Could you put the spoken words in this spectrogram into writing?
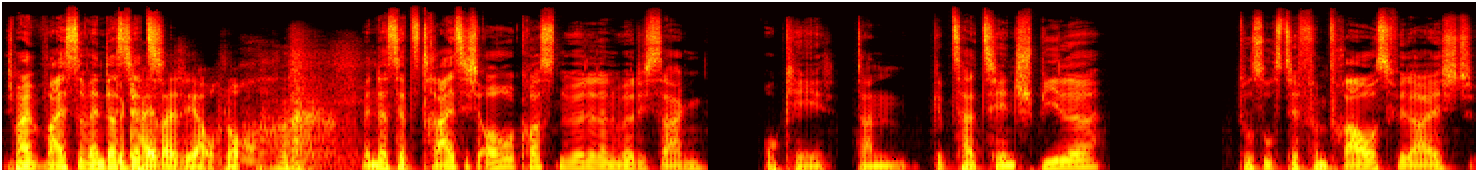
Ich meine, weißt du, wenn das Und jetzt teilweise ja auch noch. Wenn das jetzt 30 Euro kosten würde, dann würde ich sagen, okay, dann gibt's halt 10 Spiele. Du suchst dir fünf raus vielleicht.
